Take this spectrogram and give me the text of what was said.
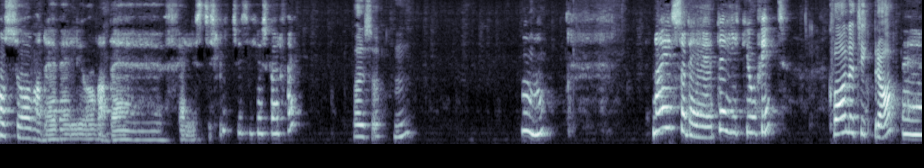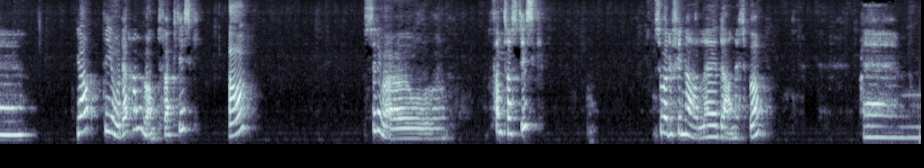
Og så var det vel i år var det felles til slutt, hvis ikke jeg husker helt feil. var det så? Mm. Mhm. Nei, så det, det gikk jo fint. Kvalet gick bra. Eh, ja, det gjorde det. Han vant faktisk. Ja, Så det var jo fantastisk. Så var det finale dagen etterpå. Ehm,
